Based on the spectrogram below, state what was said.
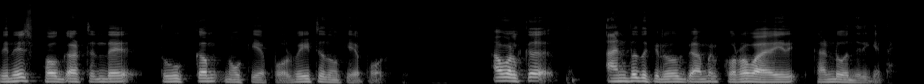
വിനേഷ് ഫോഗാട്ടിന്റെ തൂക്കം നോക്കിയപ്പോൾ വെയിറ്റ് നോക്കിയപ്പോൾ അവൾക്ക് അൻപത് കിലോഗ്രാമിൽ കുറവായി കണ്ടുവന്നിരിക്കട്ടെ.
